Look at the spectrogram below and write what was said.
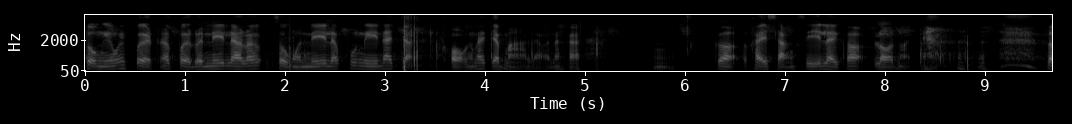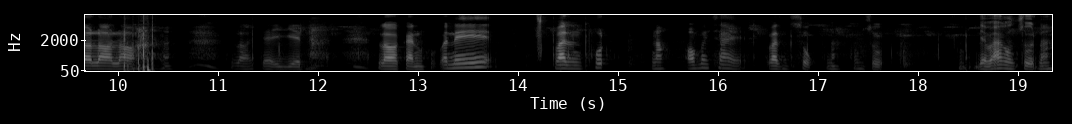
ส่งยังไม่เปิดแล้วเปิดวันนี้แล้วแล้วส่งวันนี้แล้วพรุ่งนี้น่าจะของน่าจะมาแล้วนะคะอื ก็ใครสั่งสีอะไรก็รอหน่อย รอรอรอรอใจเย็น รอกัน วันนี้วันพุธเนาะอ๋อไม่ใช่วันศุกร์นะวันศุกร์อย่าว่าคนศุกร์นะ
